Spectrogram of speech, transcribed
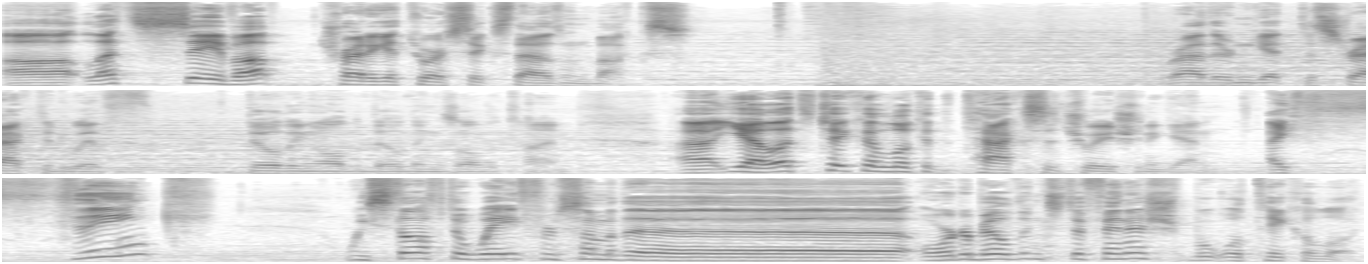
Uh, let's save up, try to get to our 6,000 bucks. Rather than get distracted with building all the buildings all the time. Uh, yeah, let's take a look at the tax situation again. I think we still have to wait for some of the order buildings to finish, but we'll take a look.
